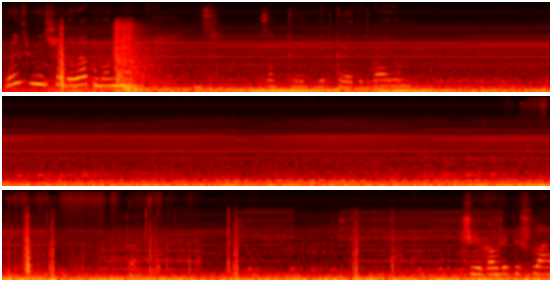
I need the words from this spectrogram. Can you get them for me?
В принципі, він ще далеко можна з- закри... відкрити двері. Так. Чика вже пішла.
